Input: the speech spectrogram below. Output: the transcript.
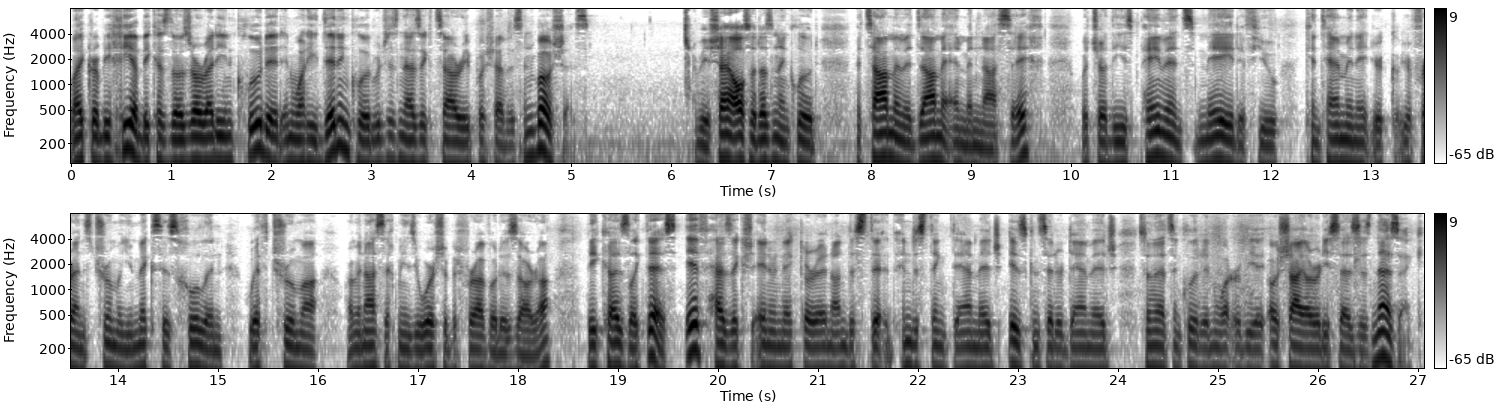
like Rabbi Chia, because those are already included in what he did include, which is Nezik, Tzari, Poshevis, and Boshes. Rabbi Yoshaya also doesn't include Mitame, Medame, and Menasech, which are these payments made if you contaminate your, your friend's truma, you mix his chulin with truma, or means you worship it for avodah zara. Because like this, if hezek she'enu nikar and indistinct damage is considered damage, so that's included in what Rabbi Oshai already says is nezek.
